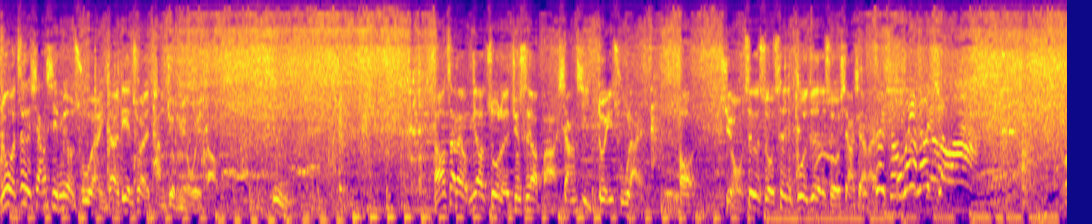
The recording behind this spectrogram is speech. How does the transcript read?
如果这个香气没有出来，你待会炼出来的汤就没有味道。嗯。然后再来我们要做的就是要把香气堆出来。哦，酒这个时候趁过热的时候下下来。我们有没有酒啊？哦，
